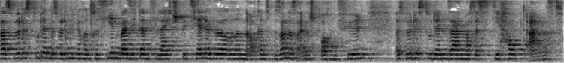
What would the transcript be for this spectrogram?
was würdest du denn, das würde mich noch interessieren, weil sich dann vielleicht spezielle Hörerinnen auch ganz besonders angesprochen fühlen. Was würdest du denn sagen, was ist die Hauptangst?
